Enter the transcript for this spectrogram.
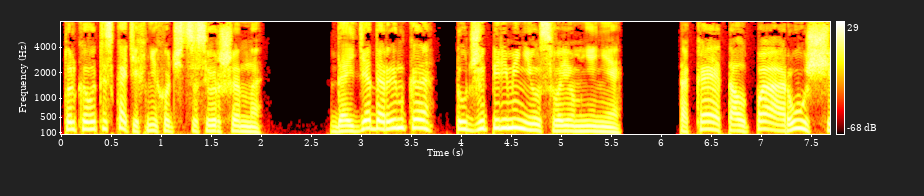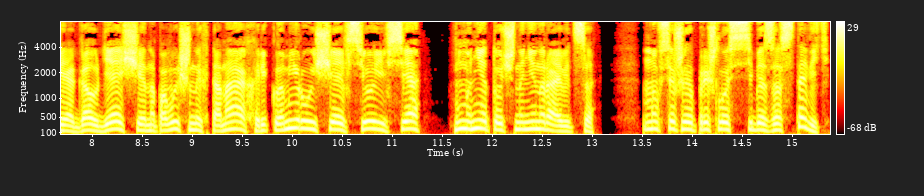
Только вот искать их не хочется совершенно. Дойдя до рынка, тут же переменил свое мнение. Такая толпа, орущая, галдящая на повышенных тонах, рекламирующая все и вся, мне точно не нравится. Но все же пришлось себя заставить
